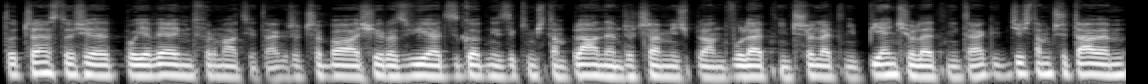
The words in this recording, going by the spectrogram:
to często się pojawiają informacje, tak, że trzeba się rozwijać zgodnie z jakimś tam planem, że trzeba mieć plan dwuletni, trzyletni, pięcioletni, tak. Gdzieś tam czytałem,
